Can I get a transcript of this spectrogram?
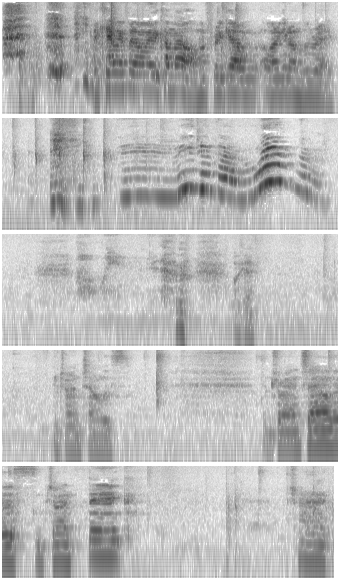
I can't wait for that movie to come out. I'm gonna freak out. I want to get on Blu-ray. we jumped out a window. A window. okay. I'm trying to channel this. I'm trying to channel this. I'm trying to think. trying to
